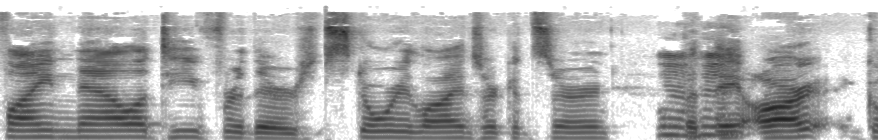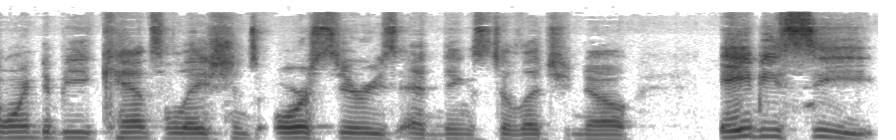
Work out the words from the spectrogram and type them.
finality for their storylines are concerned but Mhm. they are going to be cancellations or series endings to let you know. ABC,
